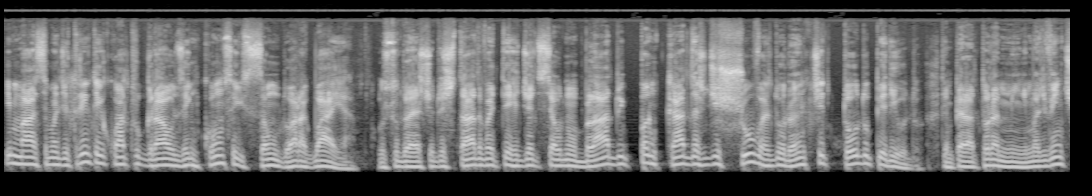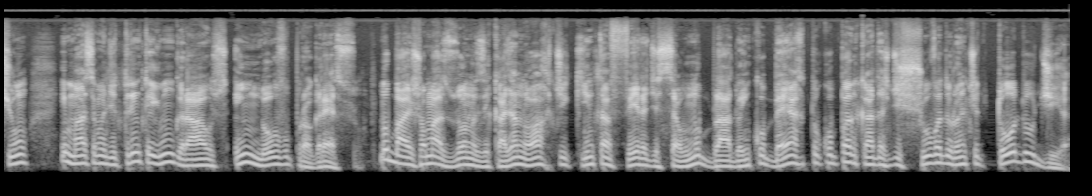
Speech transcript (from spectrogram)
e máxima de 34 graus em Conceição do Araguaia. O sudoeste do estado vai ter dia de céu nublado e pancadas de chuvas durante todo o período. Temperatura mínima de 21 e máxima de 31 graus em Novo Progresso. No Baixo Amazonas e Calha Norte, quinta-feira de céu nublado encoberto com pancadas de chuva durante todo o dia.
